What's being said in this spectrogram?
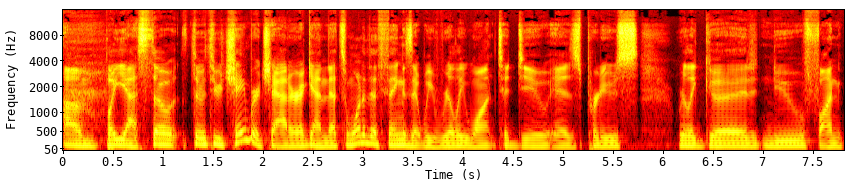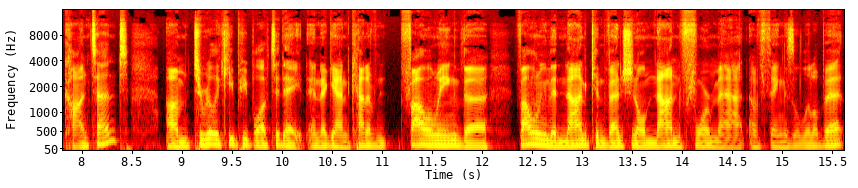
Um, but yes, so through through chamber chatter, again, that's one of the things that we really want to do is produce really good, new, fun content um, to really keep people up to date. And again, kind of following the following the non-conventional, non-format of things a little bit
